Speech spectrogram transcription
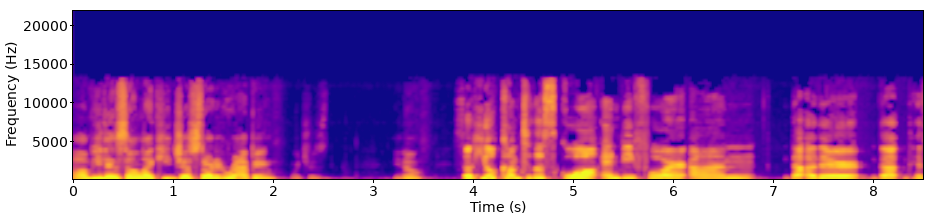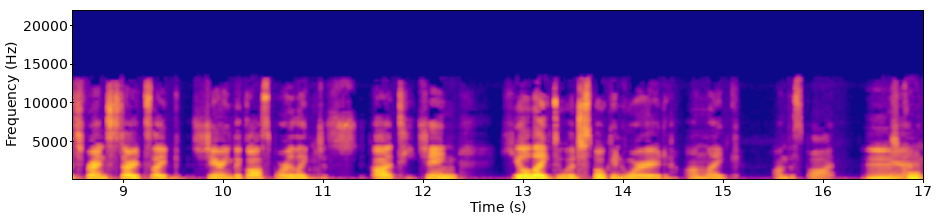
Um, he didn't sound like he just started rapping, which was, you know, So he'll come to the school, and before um, the other the his friend starts like sharing the gospel or like just uh, teaching, he'll like do a spoken word on like on the spot. Mm, and cool.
